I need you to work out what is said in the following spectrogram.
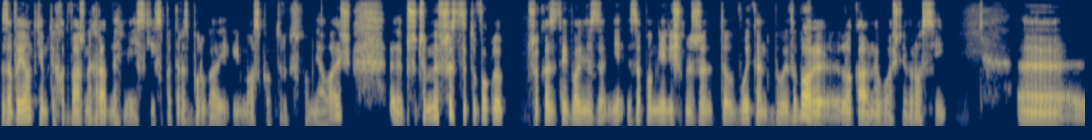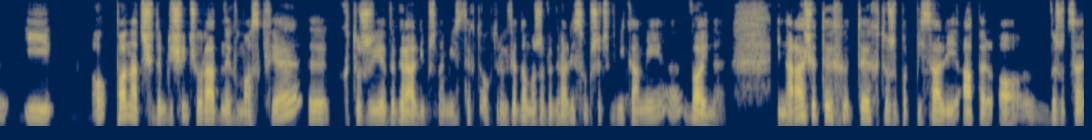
za wyjątkiem tych odważnych radnych miejskich z Petersburga i, i Moskwy, o których wspomniałeś. E, przy czym my wszyscy tu w ogóle przy okazji tej wojny zapomnieliśmy, że to w weekend były wybory lokalne właśnie w Rosji. E, I ponad 70 radnych w Moskwie, y, którzy je wygrali, przynajmniej z tych, o których wiadomo, że wygrali, są przeciwnikami e, wojny. I na razie tych, tych którzy podpisali apel o wyrzucenie,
